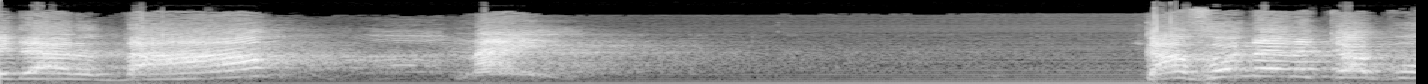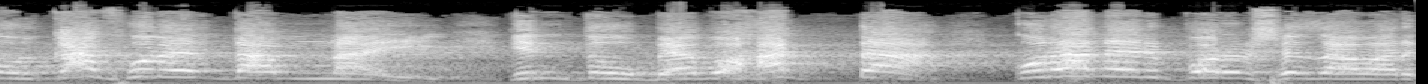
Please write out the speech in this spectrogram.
এটার দাম নাই। কাফনের কাপড় কাপড়ের দাম নাই। কিন্তু ব্যবহারটা কোরআনের পরশে যাওয়ার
